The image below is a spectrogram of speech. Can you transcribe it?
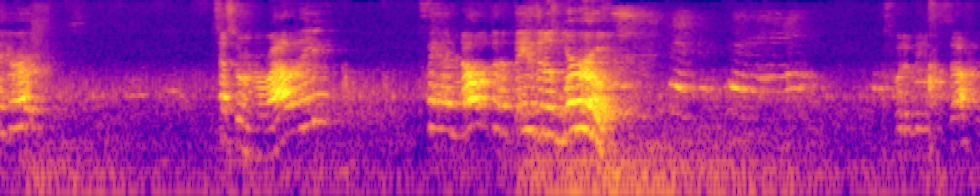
anger, sexual immorality, saying no to the things in this world. That's what it means to suffer.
